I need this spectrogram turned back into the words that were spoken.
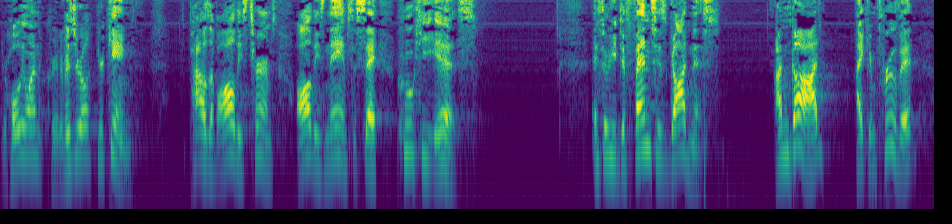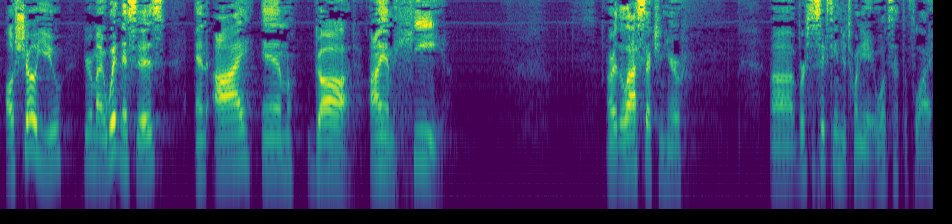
your Holy One, Creator of Israel, your King piles up all these terms, all these names to say who he is. And so he defends his godness. I'm God. I can prove it. I'll show you. You're my witnesses. And I am God. I am He. All right, the last section here. Uh, verses 16 to 28. We'll just have to fly.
